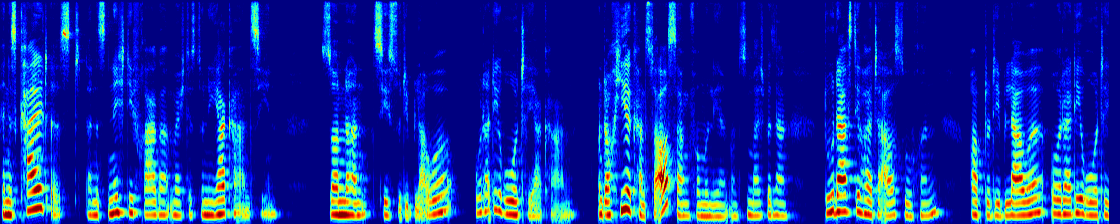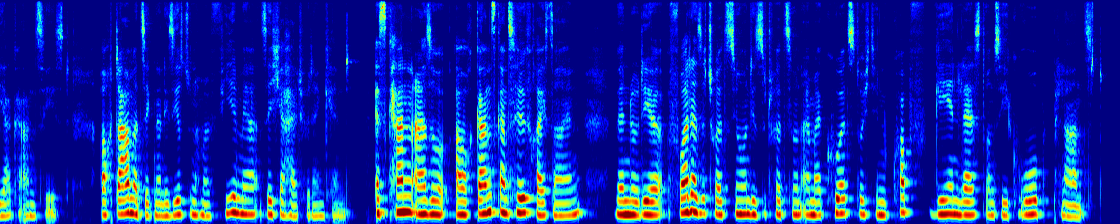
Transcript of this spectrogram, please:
Wenn es kalt ist, dann ist nicht die Frage, möchtest du eine Jacke anziehen, sondern ziehst du die blaue oder die rote Jacke an. Und auch hier kannst du Aussagen formulieren und zum Beispiel sagen, du darfst dir heute aussuchen, ob du die blaue oder die rote Jacke anziehst. Auch damit signalisierst du nochmal viel mehr Sicherheit für dein Kind. Es kann also auch ganz, ganz hilfreich sein, wenn du dir vor der Situation die Situation einmal kurz durch den Kopf gehen lässt und sie grob planst.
